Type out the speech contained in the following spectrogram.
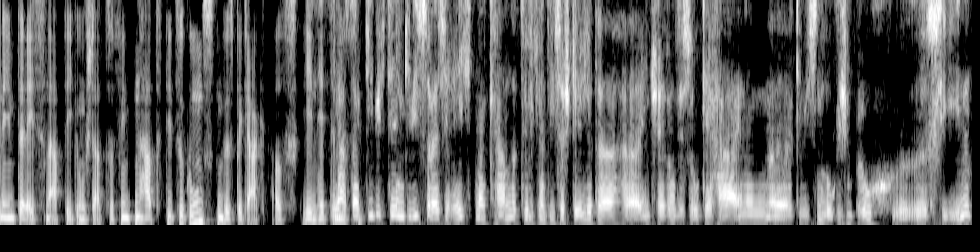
eine Interessenabwägung stattzufinden hat, die zugunsten des Beklagten ausgehen hätte ja, müssen. Da gebe ich dir in gewisser Weise recht. Man kann natürlich an dieser Stelle der äh, Entscheidung des OGH einen äh, gewissen logischen Bruch äh, sehen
